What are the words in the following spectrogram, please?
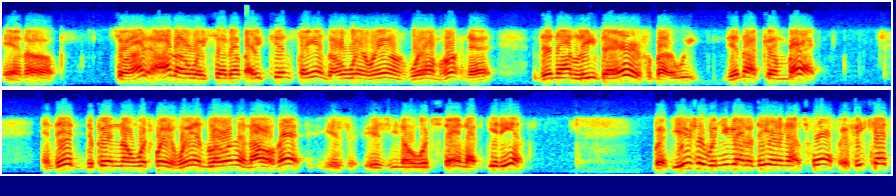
And uh, so I, I'd always set up eight, ten stands all the way around where I'm hunting at. Then I'd leave the area for about a week. Then I'd come back. And then, depending on which way the wind blowing and all that, is you know which stand I'd get in. But usually, when you got a deer in that swamp, if he catch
